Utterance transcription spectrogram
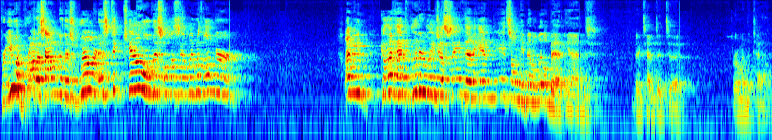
For you have brought us out into this wilderness to kill this whole assembly with hunger. I mean, God had literally just saved them, and it's only been a little bit, and they're tempted to throw in the towel.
